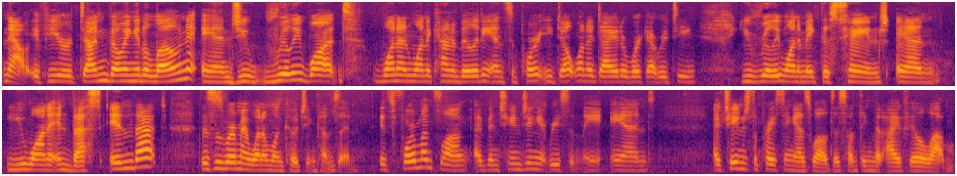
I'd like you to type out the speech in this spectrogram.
Now, if you're done going it alone and you really want one on one accountability and support, you don't want a diet or workout routine, you really want to make this change and you want to invest in that, this is where my one on one coaching comes in. It's four months long. I've been changing it recently and I've changed the pricing as well to something that I feel a lot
